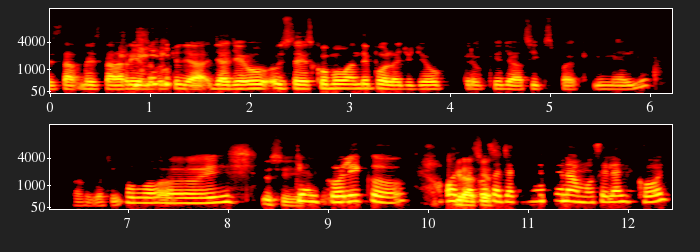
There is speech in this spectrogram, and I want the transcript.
Está- me estaba riendo porque ya, ya llevo, ustedes cómo van de pola, yo llevo creo que ya six pack y medio. Algo así. Uy, Sí. qué alcohólico. Otra Gracias. cosa, ya que mencionamos el alcohol,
